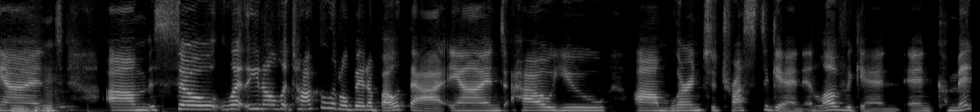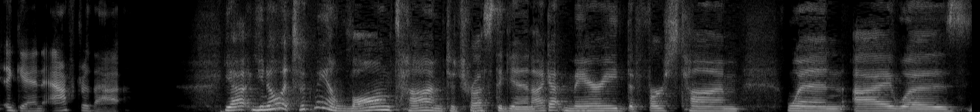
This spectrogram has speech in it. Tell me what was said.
and mm-hmm. um, so let you know let talk a little bit about that and how you um, learned to trust again and love again and commit again after that. Yeah, you know, it took me a long time to trust again. I got married the first time when I was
